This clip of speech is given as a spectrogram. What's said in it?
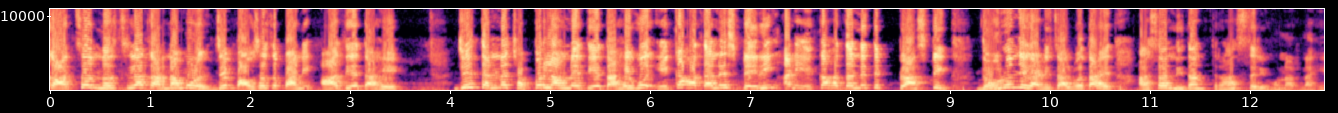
काचा नसल्या कारणामुळे जे पावसाचं पाणी आत येत आहे जे त्यांना छप्पर लावण्यात येत आहे व एका हाताने स्टेरिंग आणि एका हाताने ते प्लास्टिक धरून जे गाडी चालवत आहेत असा निदान त्रास तरी होणार नाही.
